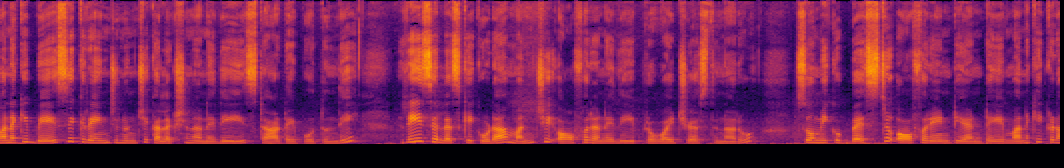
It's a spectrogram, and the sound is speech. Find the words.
మనకి బేసిక్ రేంజ్ నుంచి కలెక్షన్ అనేది స్టార్ట్ అయిపోతుంది. రీసెల్లర్స్కి కూడా మంచి ఆఫర్ అనేది ప్రొవైడ్ చేస్తున్నారు. సో మీకు బెస్ట్ ఆఫర్ ఏంటి అంటే మనకి ఇక్కడ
